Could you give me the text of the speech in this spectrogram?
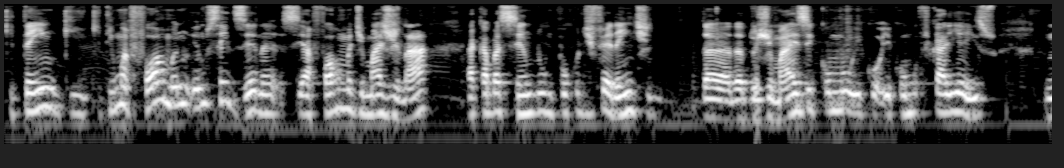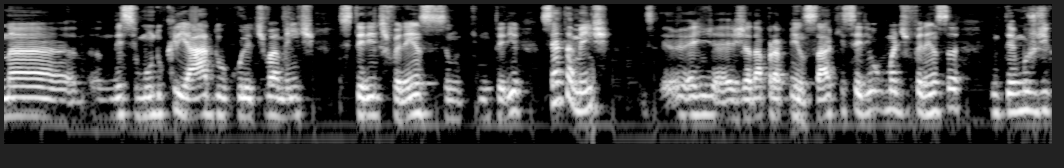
que tem, que, que tem uma forma, eu não sei dizer, né? Se a forma de imaginar acaba sendo um pouco diferente da, da, dos demais e como, e, e, como ficaria isso na, nesse mundo criado coletivamente, se teria diferença, se não, não teria. Certamente é, é, já dá para pensar que seria alguma diferença em termos de,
